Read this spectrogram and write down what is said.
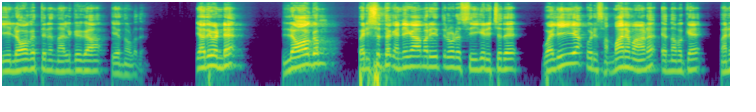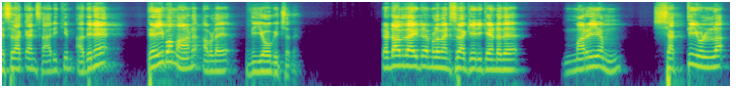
ഈ ലോകത്തിന് നൽകുക എന്നുള്ളത്. അതുകൊണ്ട് ലോകം പരിശുദ്ധ കന്യകാമറിയത്തിലൂടെ സ്വീകരിച്ചത് വലിയ ഒരു സമ്മാനമാണ് എന്ന് നമുക്ക് മനസ്സിലാക്കാൻ സാധിക്കും. അതിന് ദൈവമാണ് അവളെ നിയോഗിച്ചത്. രണ്ടാമതായിട്ട് നമ്മൾ മനസ്സിലാക്കിയിരിക്കേണ്ടത് മറിയം ശക്തിയുള്ള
